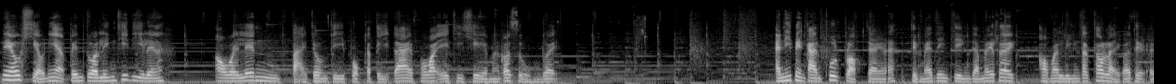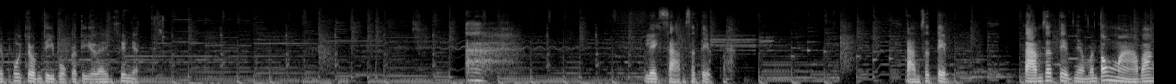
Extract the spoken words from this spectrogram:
เนียวเขียวเนี่ยเป็นตัวลิงก์ที่ดีเลยนะ เอาไว้เล่นสายโจมตีปกติได้ เพราะว่า ATK มันก็สูงด้วย อันนี้เป็นการพูดปลอบใจนะ ถึงแม้จริง ๆ จะไม่ค่อยเอามาลิงก์สักเท่าไหร่ก็เถอะไอ้พวกโจมตีปกติอะไรขึ้นเนี่ยเล็กสามสเต็ปว่ะสามสเต็ปสามสเต็ปเนี่ยมันต้องมาบ้าง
